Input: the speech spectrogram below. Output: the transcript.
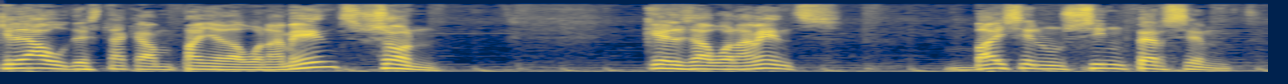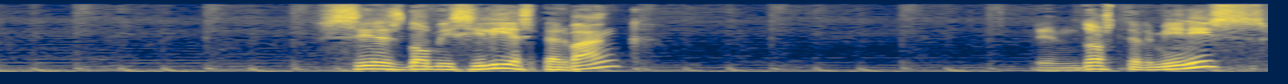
clau d'esta campanya d'abonaments són que els abonaments baixen un 5% si els domicilies per banc en dos terminis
